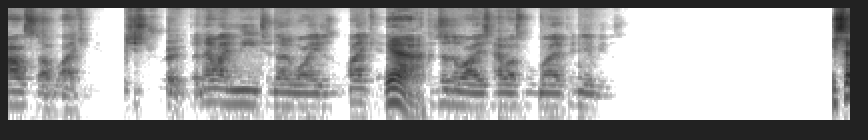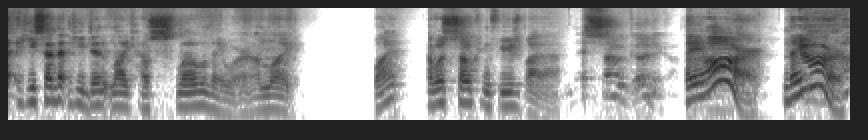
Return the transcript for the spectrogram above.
I'll stop liking it, which is true. But now I need to know why he doesn't like it. Yeah. Because otherwise, how else will my opinion be the same? He said he said that he didn't like how slow they were. I'm like, what? I was so confused by that. They're so good. At They are. They are.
